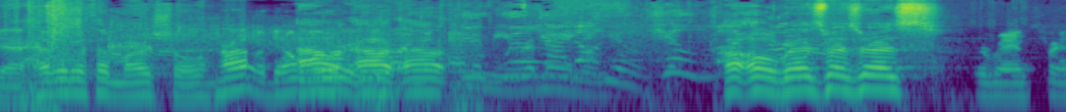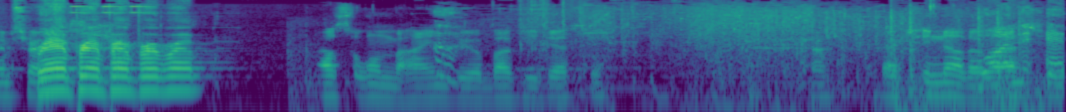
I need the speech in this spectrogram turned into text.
Yeah, heaven with a marshal. Oh, don't Out, worry. out, One out. enemy will remaining. not kill my Uh oh, res, res, res. The ramp, ramp, Ramp, ramp, ramp, ramp, ramp. Also one behind you, above you, Jesse. Actually, no, they're One last en-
